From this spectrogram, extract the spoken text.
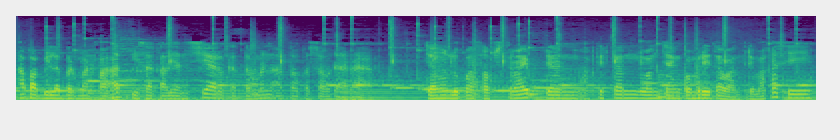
apabila bermanfaat bisa kalian share ke teman atau ke saudara. Jangan lupa subscribe dan aktifkan lonceng pemberitahuan. Terima kasih.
